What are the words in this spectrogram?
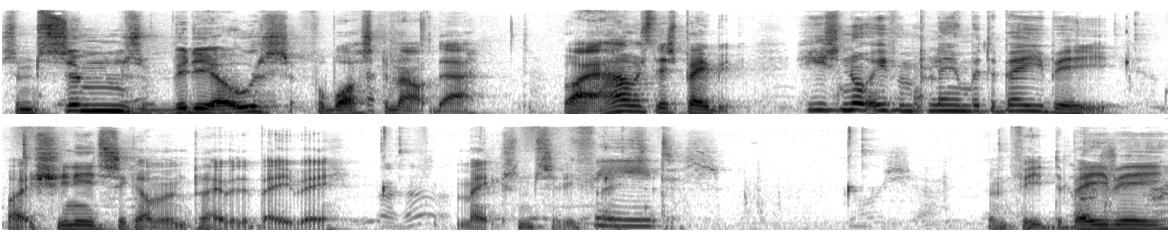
some Sims videos for whilst I'm out there. Right, how is this baby? He's not even playing with the baby. Right, she needs to come and play with the baby. Make some silly Feed. faces. And feed the baby.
